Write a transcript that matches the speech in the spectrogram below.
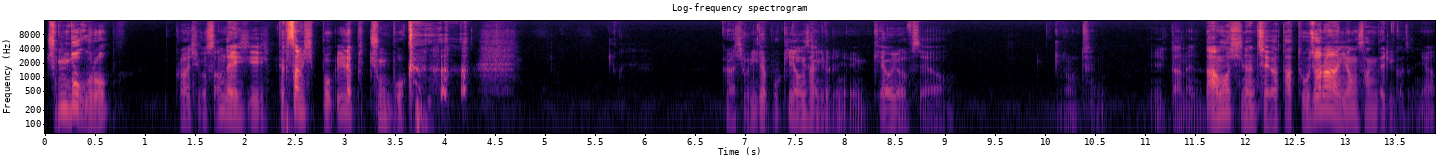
중복으로 그래가지고 썬데이 130복 1렙 중복. 그래가지고 이게 뽑기 영상이거든요. 개월이 없어요. 아무튼 일단은 나머지는 제가 다 도전하는 영상들이거든요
